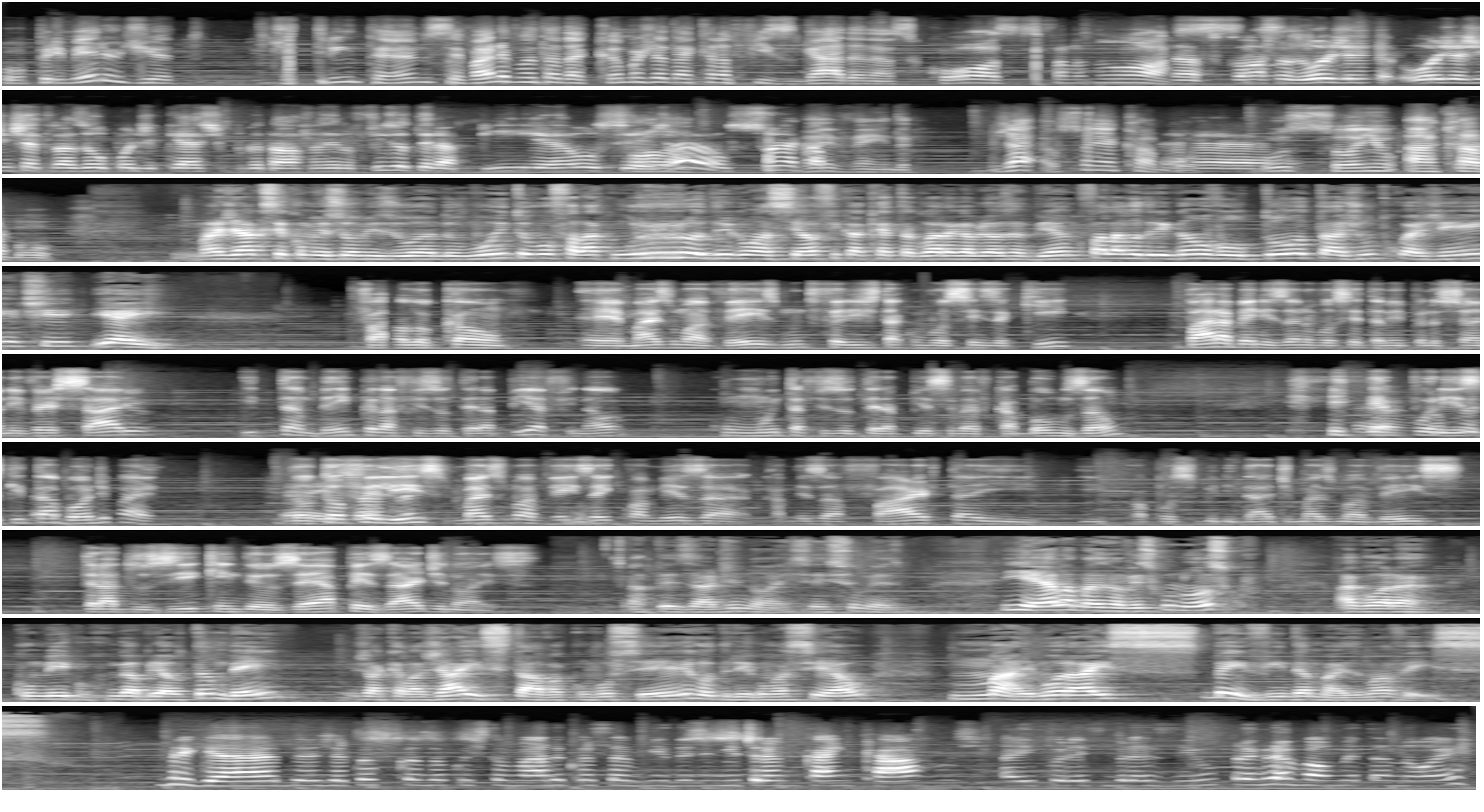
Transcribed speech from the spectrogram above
O primeiro dia de 30 anos, você vai levantar da cama, já dá aquela fisgada nas costas, fala, nossa. Nas costas, hoje, hoje a gente atrasou o podcast porque eu tava fazendo fisioterapia, ou seja, Olá, o sonho acabou. Vai vendo. Já, o sonho acabou. É... O sonho acabou. Mas já que você começou me zoando muito, eu vou falar com o Rodrigo Maciel. Fica quieto agora, Gabriel Zambianco. Fala, Rodrigão, voltou, tá junto com a gente. E aí? Fala, Lucão. É, mais uma vez, muito feliz de estar com vocês aqui. Parabenizando você também pelo seu aniversário e também pela fisioterapia. Afinal, com muita fisioterapia você vai ficar bonzão. E é, é por isso que tá bom demais. Então, é, tô feliz é... mais uma vez aí com a mesa, com a mesa farta e, e com a possibilidade de mais uma vez traduzir quem Deus é, apesar de nós. Apesar de nós, é isso mesmo. E ela, mais uma vez conosco, agora comigo, com Gabriel também, já que ela já estava com você, Rodrigo Maciel. Mari Moraes, bem-vinda mais uma vez. Obrigada, já estou ficando acostumada com essa vida de me trancar em carros aí por esse Brasil para gravar o Metanoia.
